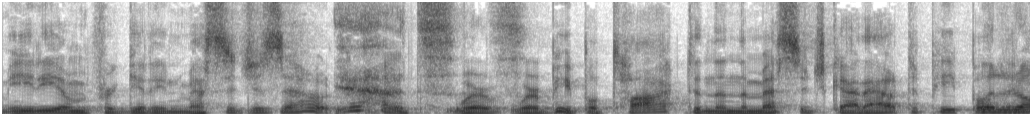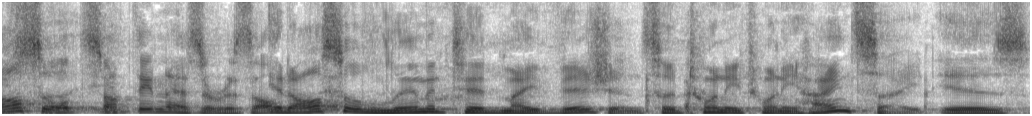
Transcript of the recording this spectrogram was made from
medium for getting messages out? Yeah, it's- where where people talked, and then the message got out to people. But and it also- something as a result. It also limited my vision. So 2020 hindsight is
